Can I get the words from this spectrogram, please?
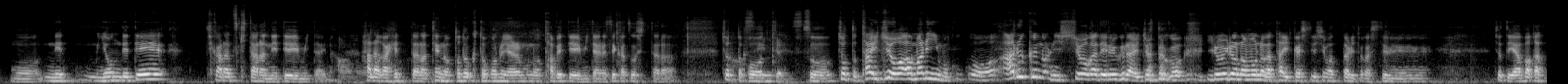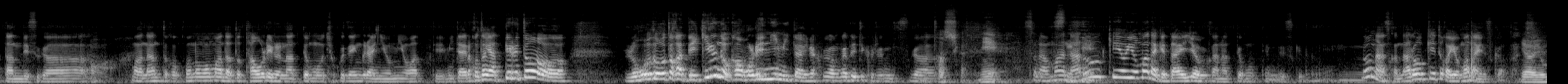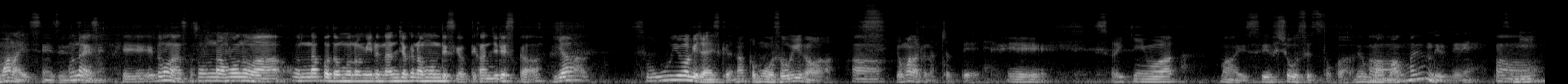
もう、ね、読んでて力尽きたら寝てみたいな。腹が減ったら手の届くところにあるものを食べてみたいな生活をしてたらちょっとこうね。そうちょっと体調はあまりにもこう歩くのに支障が出るぐらいちょっとこういろいろなものが退化してしまったりとかしてねちょっとやばかったんですがあ。まあなんとかこのままだと倒れるなって思う直前ぐらいに読み終わってみたいなことをやってると労働とかできるのか俺にみたいな不安が出てくるんですが。確かにね。それはまあなろう系を読まなきゃ大丈夫かなって思ってるんですけどね、うん。どうなんですか？なろう系とか読まないんですか？いや読まないですね全読まないです然か？へえどうなんですか？そんなものは女子供の見る軟弱なもんですよって感じですか？いやそういうわけじゃないですけどなんかもうそういうのは読まなくなっちゃって。へ最近はまあ SF 小説とかでもまあ漫画読んでるんでね別に。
